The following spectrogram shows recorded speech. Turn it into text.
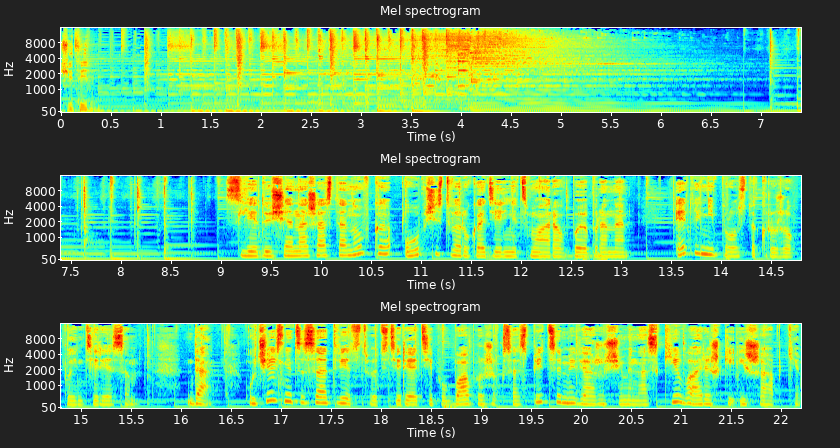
4. Следующая наша остановка – общество рукодельниц Маров Бебрана – это не просто кружок по интересам. Да, участницы соответствуют стереотипу бабушек со спицами, вяжущими носки, варежки и шапки.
